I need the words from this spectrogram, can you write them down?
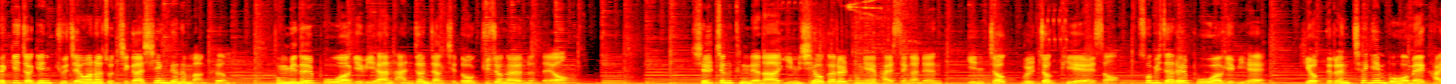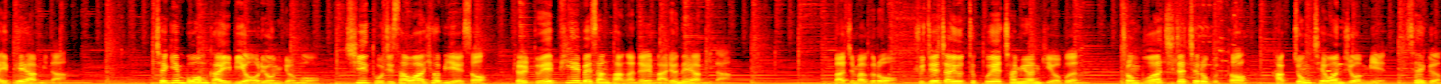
획기적인 규제 완화 조치가 시행되는 만큼 국민을 보호하기 위한 안전장치도 규정하였는데요. 실증 특례나 임시 허가를 통해 발생하는 인적, 물적 피해에서 소비자를 보호하기 위해 기업들은 책임 보험에 가입해야 합니다. 책임보험 가입이 어려운 경우 시 도지사와 협의해서 별도의 피해 배상 방안을 마련해야 합니다. 마지막으로 규제 자유 특구에 참여한 기업은 정부와 지자체로부터 각종 재원 지원 및 세금,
